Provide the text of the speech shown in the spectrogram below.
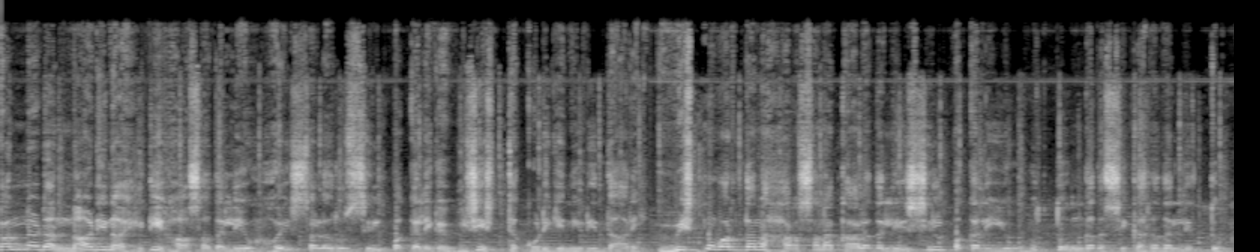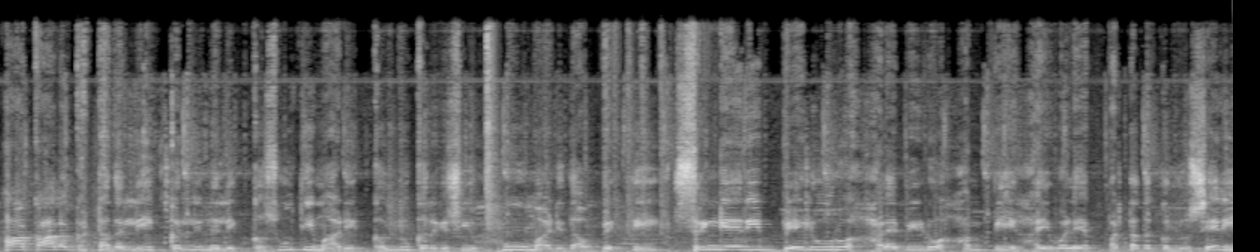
ಕನ್ನಡ ನಾಡಿನ ಇತಿಹಾಸದಲ್ಲಿ ಹೊಯ್ಸಳರು ಶಿಲ್ಪಕಲೆಗೆ ವಿಶಿಷ್ಟ ಕೊಡುಗೆ ನೀಡಿದ್ದಾರೆ. ವಿಷ್ಣುವರ್ಧನ ಹರಸನ ಕಾಲದಲ್ಲಿ ಶಿಲ್ಪಕಲೆಯು ಉತ್ತುಂಗದ ಶಿಖರದಲ್ಲಿತ್ತು. ಆ ಕಾಲಘಟ್ಟದಲ್ಲಿ ಕಲ್ಲಿನಲ್ಲಿ ಕಸೂತಿ ಮಾಡಿ ಕಲ್ಲು ಕರಗಿಸಿ ಹೂ ಮಾಡಿದ ವ್ಯಕ್ತಿ ಶೃಂಗೇರಿ ಬೇಲೂರು ಹಳೆಬೀಡು ಹಂಪಿ ಐಹೊಳೆ ಪಟ್ಟದಕಲ್ಲು ಸೇರಿ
